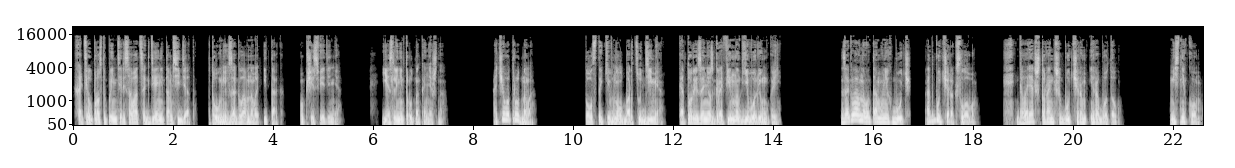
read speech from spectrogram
Хотел просто поинтересоваться, где они там сидят, кто у них за главного и так, общие сведения. Если не трудно, конечно. А чего трудного? Толстый кивнул борцу Диме, который занес графин над его рюмкой, за главного там у них Буч, от Бутчера, к слову. Говорят, что раньше Бутчером и работал. Мясником,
